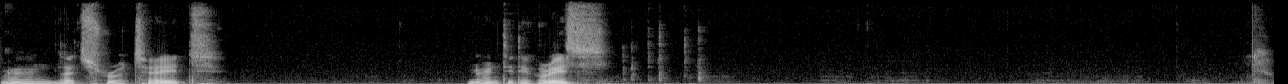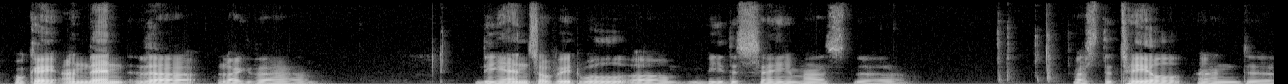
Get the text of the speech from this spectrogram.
And let's rotate. 90 degrees. Okay and then the like the the ends of it will um, be the same as the as the tail and uh,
